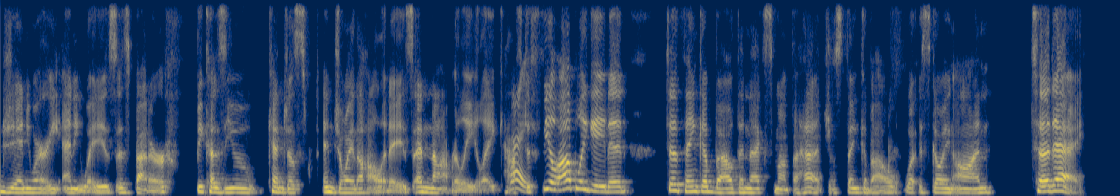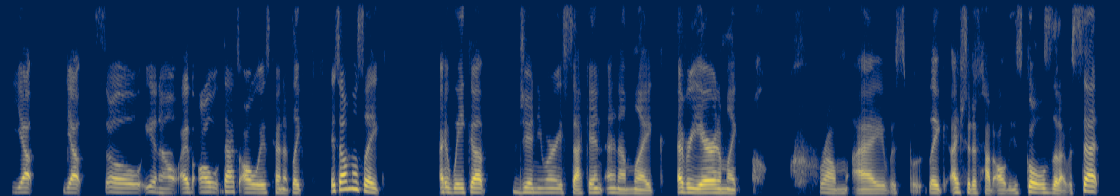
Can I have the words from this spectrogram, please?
january anyways is better because you can just enjoy the holidays and not really like have right. to feel obligated to think about the next month ahead. Just think about what is going on today. Yep. Yep. So, you know, I've all that's always kind of like it's almost like I wake up January 2nd and I'm like every year and I'm like, oh crumb, I was like I should have had all these goals that I was set.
